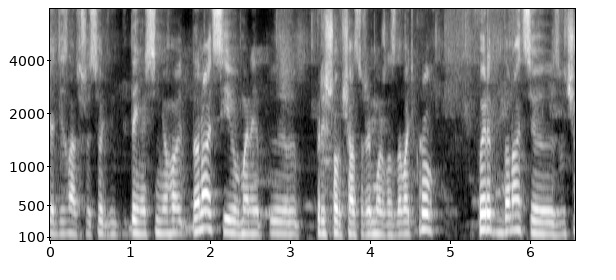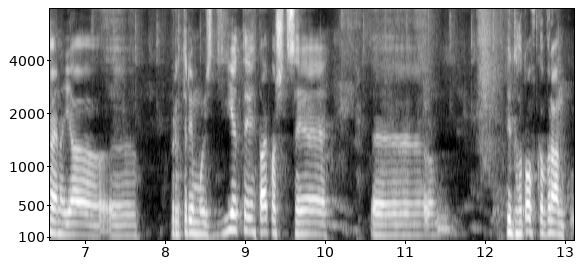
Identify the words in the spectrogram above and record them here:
Я дізнався, що сьогодні день осіннього донації. У мене е, прийшов час, вже можна здавати кров. Перед донацією, звичайно, я е, притримуюсь дієти. Також це е, підготовка вранку,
